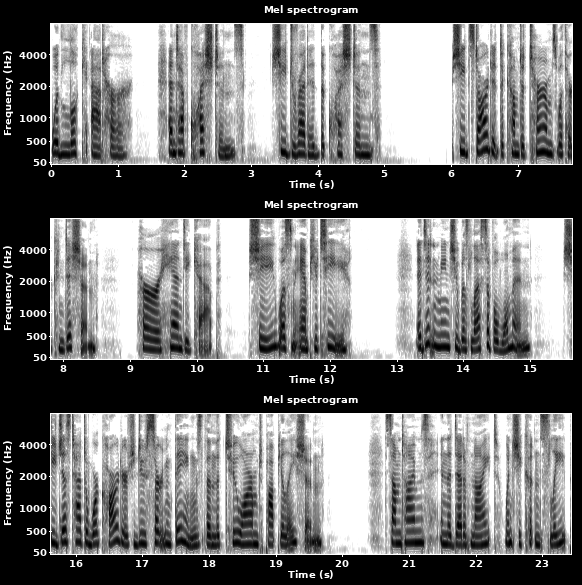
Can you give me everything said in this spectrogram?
would look at her and have questions. She dreaded the questions. She'd started to come to terms with her condition, her handicap. She was an amputee. It didn't mean she was less of a woman. She just had to work harder to do certain things than the two armed population. Sometimes, in the dead of night, when she couldn't sleep,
